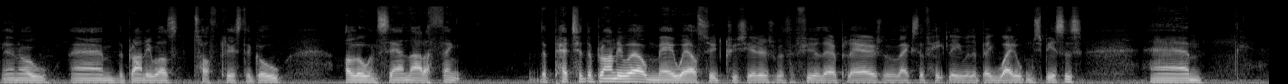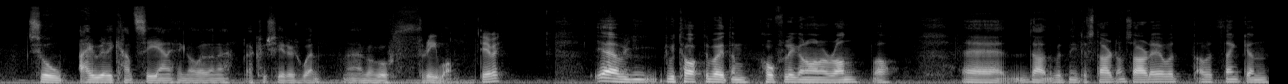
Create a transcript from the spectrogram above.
You know, um, the Brandywell's a tough place to go although in saying that, I think the pitch at the Brandywell may well suit Crusaders with a few of their players, with the likes of Heatley, with the big wide open spaces. Um, so I really can't see anything other than a, a Crusaders win. I'm going to go 3 1. Davey? Yeah, we, we talked about them hopefully going on a run. Well, uh, that would need to start on Saturday, I would, I would think. And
